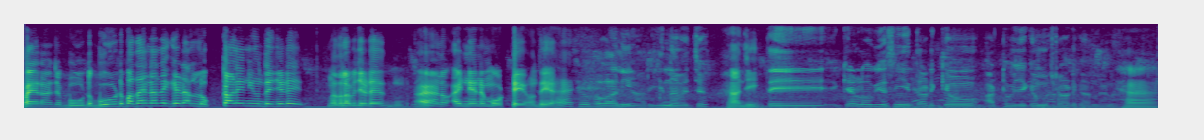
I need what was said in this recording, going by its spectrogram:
ਪੈਰਾਂ 'ਚ ਬੂਟ। ਬੂਟ ਪਤਾ ਇਹਨਾਂ ਦੇ ਕਿਹੜਾ ਲੁੱਕ ਵਾਲੇ ਨਹੀਂ ਹੁੰਦੇ ਜਿਹੜੇ ਮਤਲਬ ਜਿਹੜੇ ਐਨ ਇੰਨੇ ਇੰਨੇ ਮੋਟੇ ਹੁੰਦੇ ਆ ਹੈ? ਹਵਾ ਨਹੀਂ ਆ ਰਹੀ ਇਹਨਾਂ ਵਿੱਚ। ਹਾਂਜੀ। ਤੇ ਕਹਿ ਲਓ ਵੀ ਅਸੀਂ ਤੜਕਿਓਂ 8 ਵਜੇ ਕੰਮ ਸਟਾਰਟ ਕਰ ਲੈਣਾ। ਹਾਂ।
